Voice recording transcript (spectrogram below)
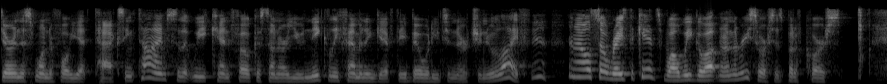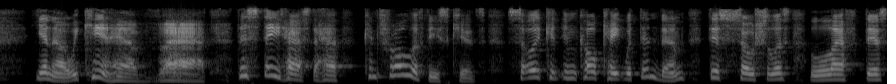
during this wonderful yet taxing time so that we can focus on our uniquely feminine gift, the ability to nurture new life. Yeah. And also raise the kids while we go out and earn the resources. But of course, you know, we can't have that. The state has to have control of these kids so it can inculcate within them this socialist, leftist,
